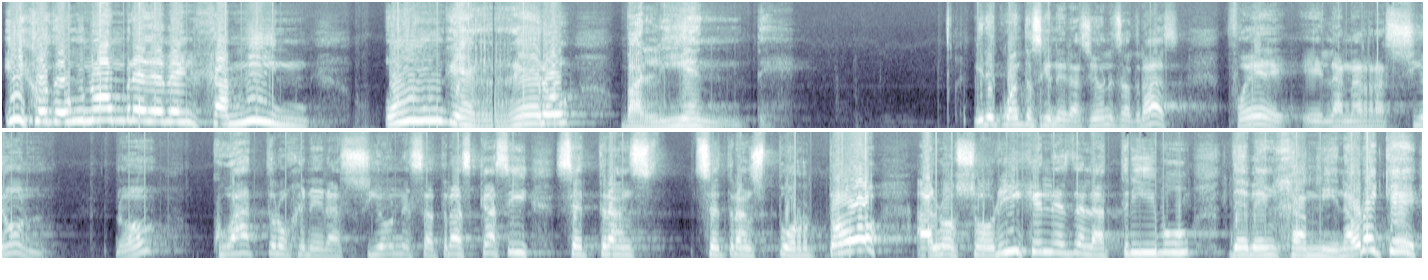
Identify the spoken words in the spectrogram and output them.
hijo de un hombre de Benjamín, un guerrero valiente. Mire cuántas generaciones atrás fue eh, la narración, ¿no? Cuatro generaciones atrás, casi se trans, se transportó a los orígenes de la tribu de Benjamín. Ahora hay que,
